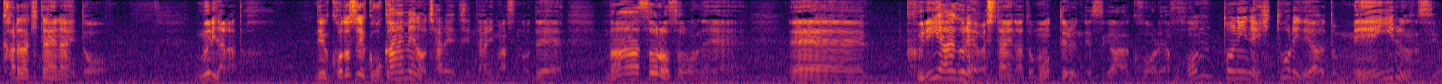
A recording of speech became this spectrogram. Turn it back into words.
体鍛えないと、無理だなと。で、今年で5回目のチャレンジになりますので、まあそろそろね、えー、クリアぐらいはしたいなと思ってるんですが、これ本当にね、一人でやるとめいるんですよ。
